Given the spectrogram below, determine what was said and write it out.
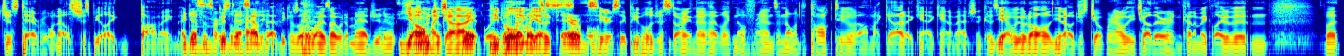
just to everyone else, just be like bombing. I guess it's good to have that because otherwise I would imagine it. Yeah, you oh would my just god! Quit. Like, people like mics yes, are terrible. Seriously, people just starting that have like no friends and no one to talk to. Oh my god, I can't I can't imagine. Because yeah, we would all you know just joke around with each other and kind of make light of it, and but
